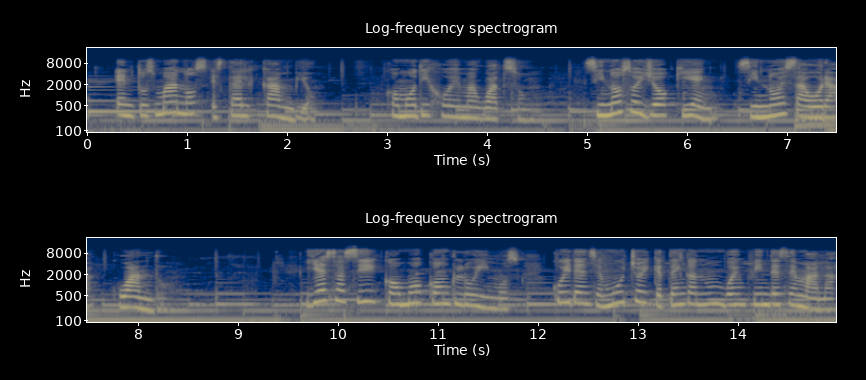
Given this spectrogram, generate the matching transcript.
En tus manos está el cambio, como dijo Emma Watson. Si no soy yo, ¿quién? Si no es ahora, ¿cuándo? Y es así como concluimos. Cuídense mucho y que tengan un buen fin de semana.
